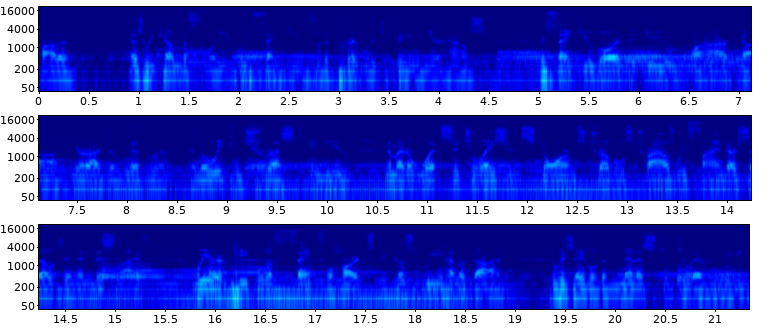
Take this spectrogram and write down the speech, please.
Father, As we come before you, we thank you for the privilege of being in your house. We thank you, Lord, that you are our God. You're our deliverer. And Lord, we can trust in you. No matter what situations, storms, troubles, trials we find ourselves in in this life, we are a people of thankful hearts because we have a God who is able to minister to every need.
